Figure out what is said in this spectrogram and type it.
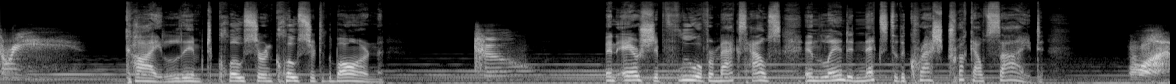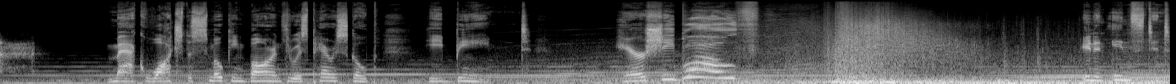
three, Kai limped closer and closer to the barn. two, An airship flew over Mac's house and landed next to the crashed truck outside. one. Mac watched the smoking barn through his periscope. He beamed. Here she blows! In an instant,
